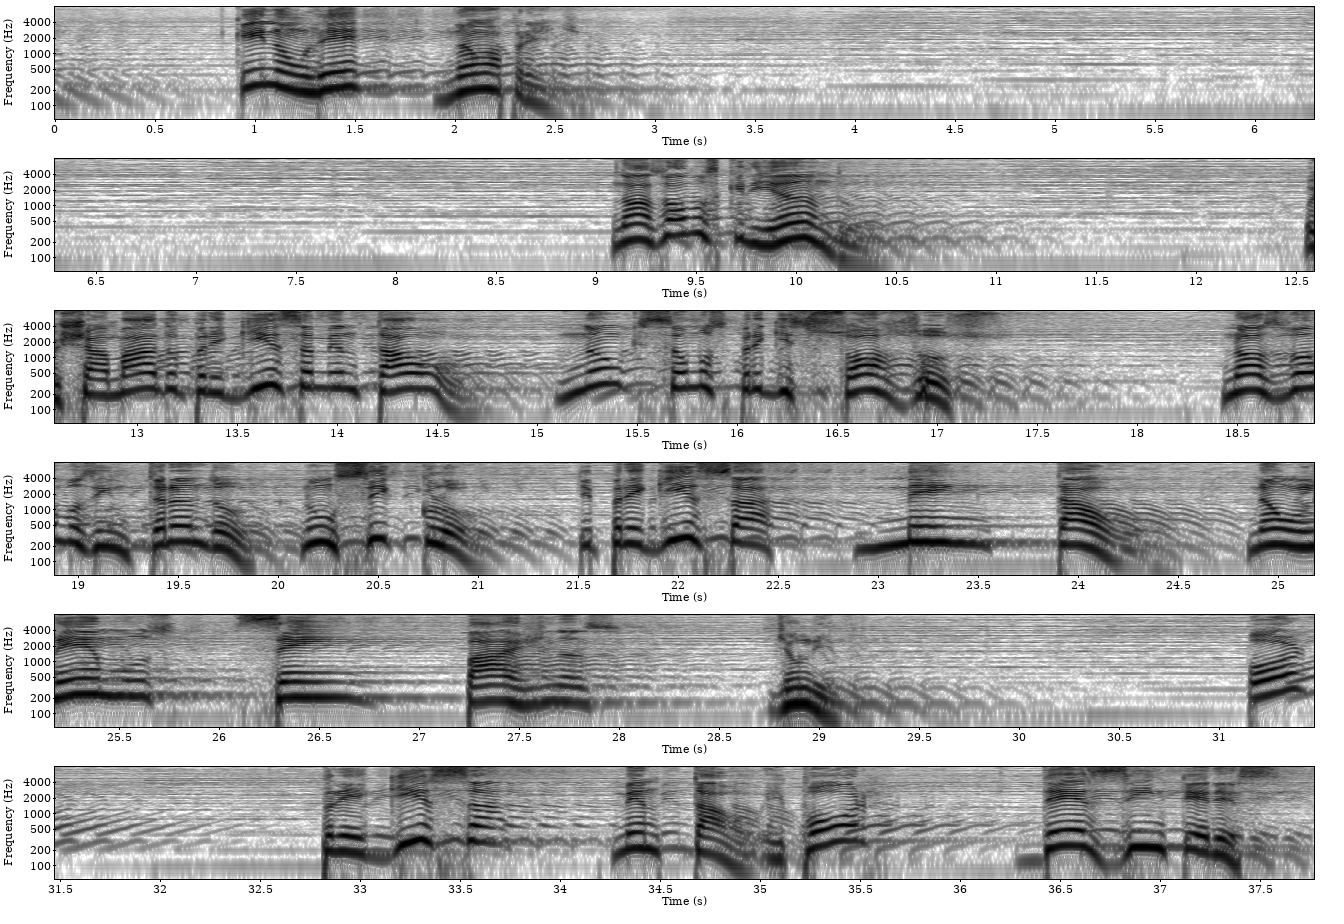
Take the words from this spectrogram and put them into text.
Quem não lê, não aprende. Nós vamos criando o chamado preguiça mental. Não que somos preguiçosos, nós vamos entrando num ciclo de preguiça mental. Não lemos 100 páginas de um livro. Por preguiça mental e por desinteresse.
